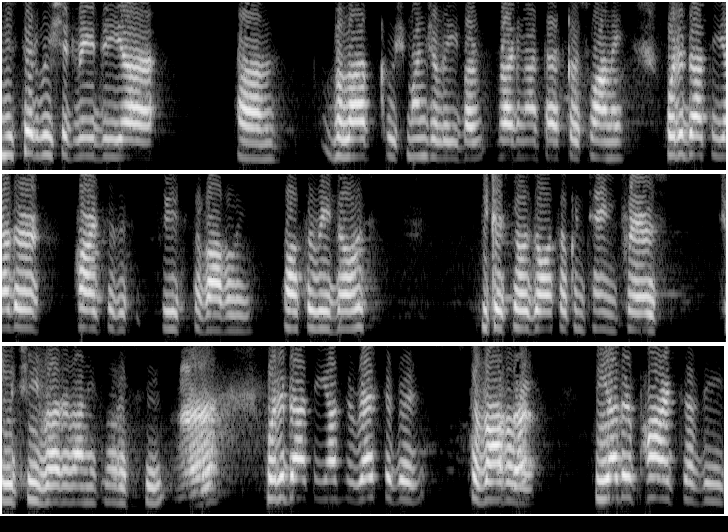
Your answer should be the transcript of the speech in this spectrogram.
You said we should read the uh, um, Vilap Kusumanjali by Raghunath Das Goswami. What about the other parts of the Sri Stavavali? Also read those? Because those also contain prayers to achieve Radharani's lotus feet. Huh? What about the, the rest of the Stavavali? The other parts of the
